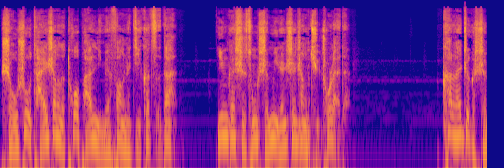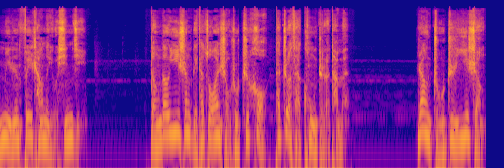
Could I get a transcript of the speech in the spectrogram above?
手术台上的托盘里面放着几颗子弹，应该是从神秘人身上取出来的。看来这个神秘人非常的有心计。等到医生给他做完手术之后，他这才控制了他们，让主治医生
